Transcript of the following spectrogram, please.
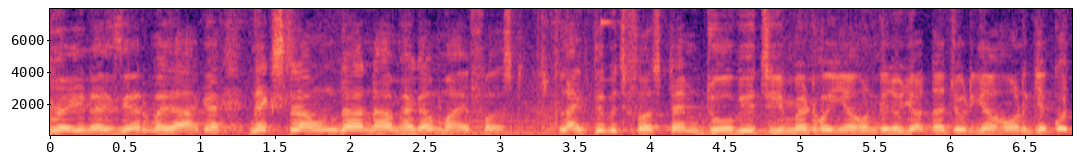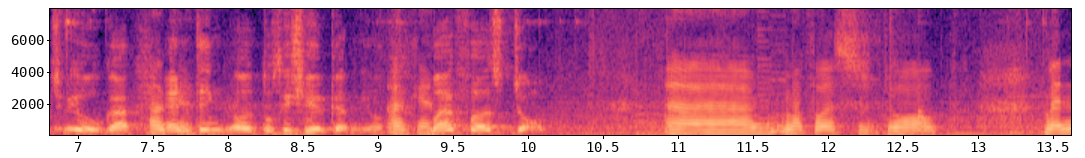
ਵੈਰੀ ਨਾਈਸ ਯਾਰ ਮਜ਼ਾ ਆ ਗਿਆ। ਨੈਕਸਟ ਰਾਉਂਡ ਦਾ ਨਾਮ ਹੈਗਾ ਮਾਈ ਫਰਸਟ ਲਾਈਫ ਦੇ ਵਿੱਚ ਫਰਸਟ ਟਾਈਮ ਜੋ ਵੀ ਅਚੀਵਮੈਂਟ ਹੋਈਆਂ ਹੋਣਗੀਆਂ ਜੋ ਯਾਦਾਂ ਜੁੜੀਆਂ ਹੋਣਗੀਆਂ ਕੁਝ ਵੀ ਹੋਊਗਾ. ਐਨੀਥਿੰਗ ਤੁਸੀਂ ਸ਼ੇਅਰ ਕਰਨੀ ਹੋ. My first job my first job when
